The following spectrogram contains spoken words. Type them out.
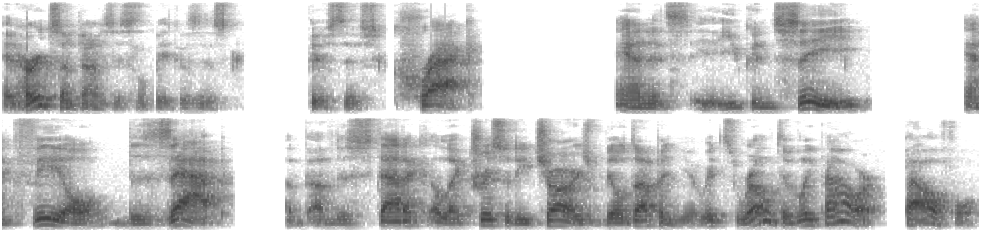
it hurts sometimes because there's, there's this crack. And it's you can see and feel the zap of, of the static electricity charge built up in you. It's relatively power powerful.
